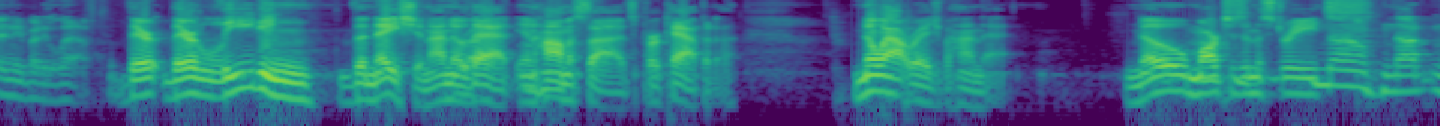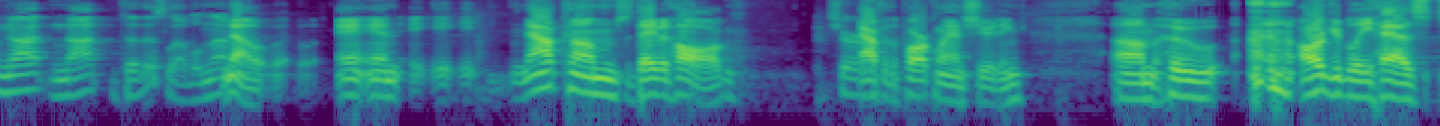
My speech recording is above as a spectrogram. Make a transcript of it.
anybody left. They're they're leading the nation. I know right. that in mm-hmm. homicides per capita. No outrage behind that. No marches in the streets. No, not not not to this level. No, no. And, and it, it, now comes David Hogg, sure. after the Parkland shooting, um, who arguably has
